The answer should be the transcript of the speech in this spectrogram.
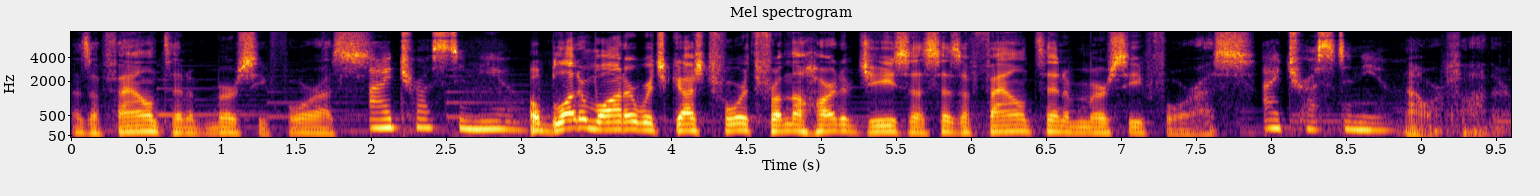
as a fountain of mercy for us. I trust in you. O blood and water which gushed forth from the heart of Jesus as a fountain of mercy for us. I trust in you. Our Father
